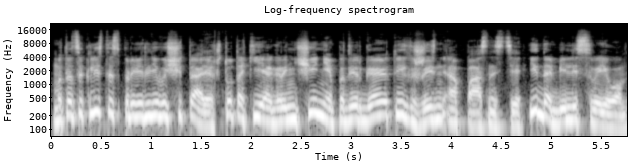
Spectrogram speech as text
Мотоциклисты справедливо считали, что такие ограничения подвергают их жизнь опасности и добились своего.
